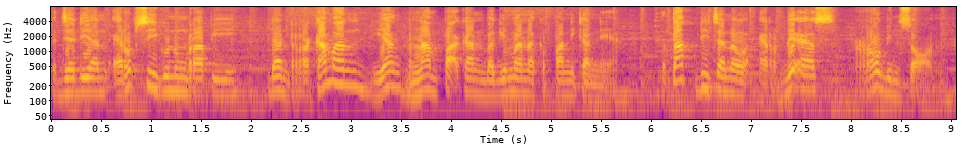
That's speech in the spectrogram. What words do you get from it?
kejadian erupsi Gunung Merapi dan rekaman yang menampakkan bagaimana kepanikannya. Tetap di channel RBS Robinson.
